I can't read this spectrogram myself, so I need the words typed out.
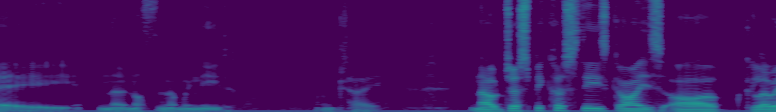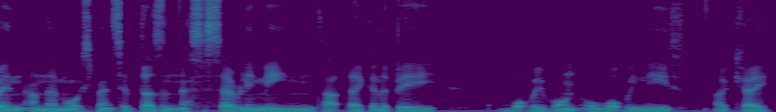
a... No, nothing that we need. Okay. Now, just because these guys are glowing and they're more expensive doesn't necessarily mean that they're going to be what we want or what we need. Okay.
